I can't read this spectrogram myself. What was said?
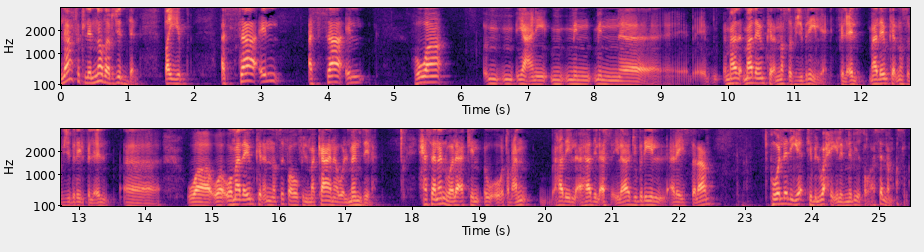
لافت للنظر جدا. طيب السائل السائل هو يعني من من آه، ماذا يمكن أن نصف جبريل يعني في العلم؟ ماذا يمكن أن نصف جبريل في العلم؟ آه، وماذا يمكن أن نصفه في المكانة والمنزلة؟ حسنا ولكن وطبعا هذه هذه الأسئلة جبريل عليه السلام هو الذي يأتي بالوحي إلى النبي صلى الله عليه وسلم أصلا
